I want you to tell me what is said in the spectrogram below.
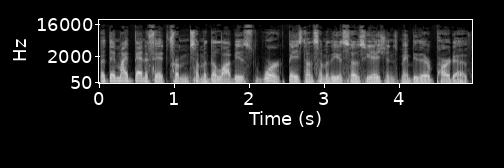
but they might benefit from some of the lobbyist work based on some of the associations maybe they're part of.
